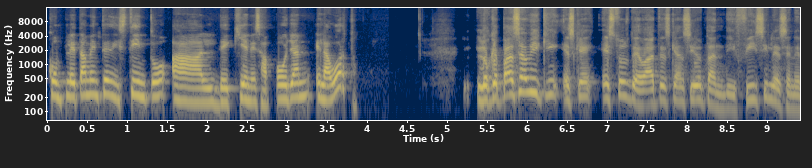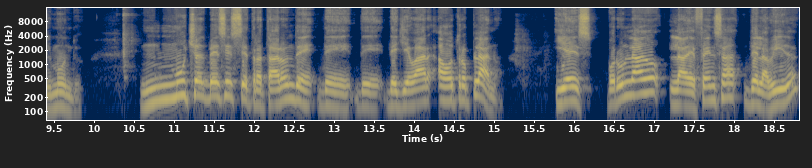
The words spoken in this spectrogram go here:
completamente distinto al de quienes apoyan el aborto. Lo que pasa, Vicky, es que estos debates que han sido tan difíciles en el mundo, muchas veces se trataron de, de llevar a otro plano. Y es, por un lado, la defensa de la vida,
